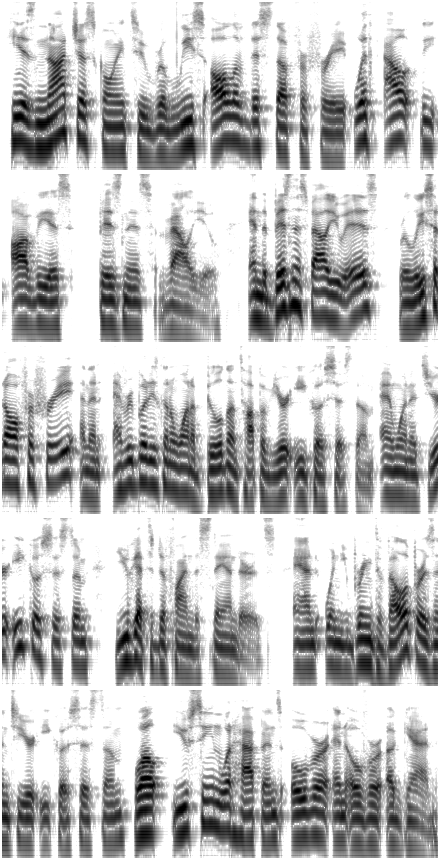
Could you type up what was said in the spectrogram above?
He is not just going to release all of this stuff for free without the obvious business value. And the business value is release it all for free, and then everybody's going to want to build on top of your ecosystem. And when it's your ecosystem, you get to define the standards. And when you bring developers into your ecosystem, well, you've seen what happens over and over again,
